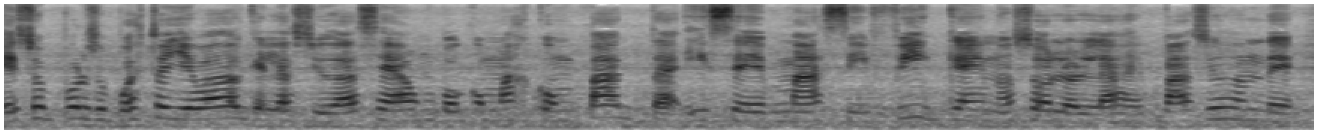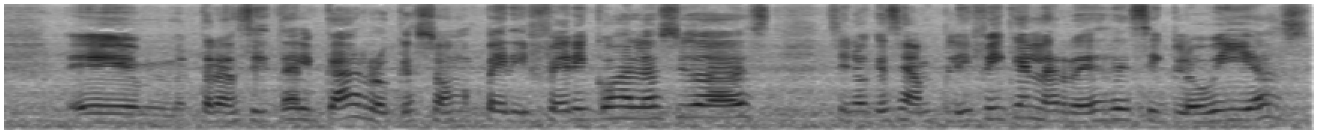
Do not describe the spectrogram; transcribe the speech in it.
eso por supuesto ha llevado a que la ciudad sea un poco más compacta y se masifiquen no solo los espacios donde em, transita el carro, que son periféricos a las ciudades, sino que se amplifiquen las redes de ciclovías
